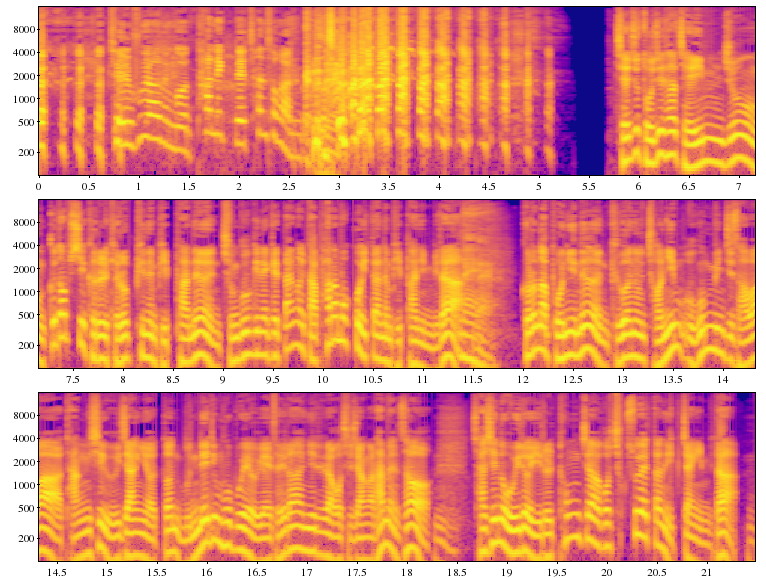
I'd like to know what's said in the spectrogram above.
제일 후회하는 건 탄핵 때 찬성하는 거. 그렇죠. 제주도지사 재임 중 끝없이 그를 괴롭히는 비판은 중국인에게 땅을 다 팔아먹고 있다는 비판입니다. 네. 그러나 본인은 그거는 전임 우금민 지사와 당시 의장이었던 문대림 후보에 의해서 일어난 일이라고 주장을 하면서 음. 자신은 오히려 이를 통제하고 축소했다는 입장입니다. 음.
